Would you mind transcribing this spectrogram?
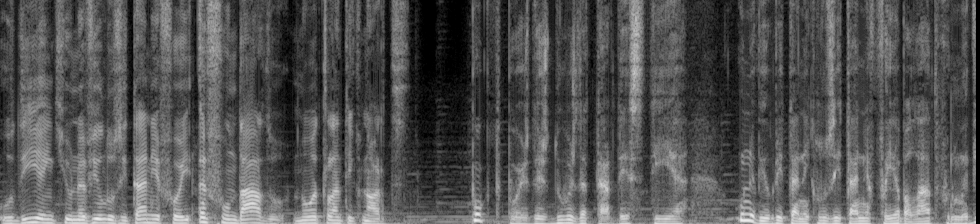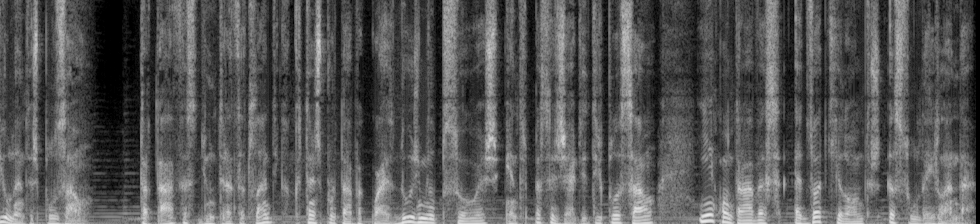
o dia em que o navio Lusitânia foi afundado no Atlântico Norte. Pouco depois das duas da tarde desse dia, o navio britânico Lusitânia foi abalado por uma violenta explosão. Tratava-se de um transatlântico que transportava quase 2 mil pessoas entre passageiros e tripulação e encontrava-se a 18 km a sul da Irlanda.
